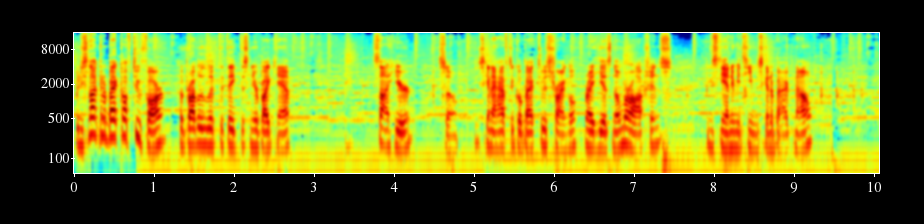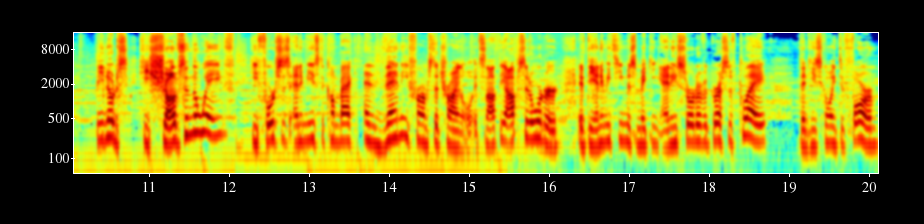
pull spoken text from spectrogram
But he's not going to back off too far. He'll probably live to take this nearby camp. It's not here, so he's going to have to go back to his triangle, right? He has no more options, because the enemy team is going to back now. But you notice, he shoves in the wave, he forces enemies to come back, and then he farms the triangle. It's not the opposite order. If the enemy team is making any sort of aggressive play, then he's going to farm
